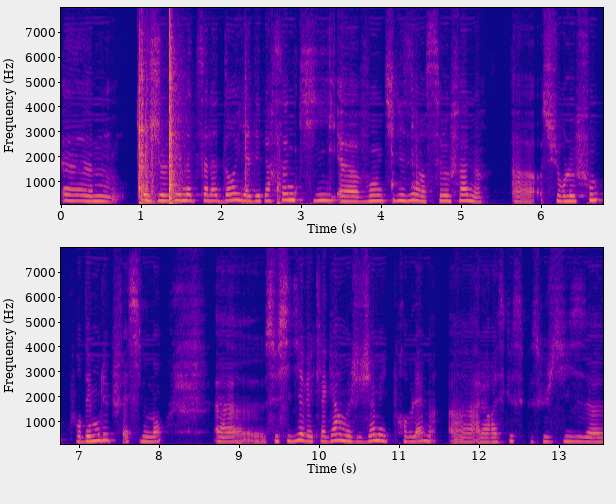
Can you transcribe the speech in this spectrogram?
je vais mettre ça là-dedans. Il y a des personnes qui vont utiliser un cellophane sur le fond pour démouler plus facilement. Euh, ceci dit, avec la gare, moi j'ai jamais eu de problème. Euh, alors est-ce que c'est parce que j'utilise euh,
